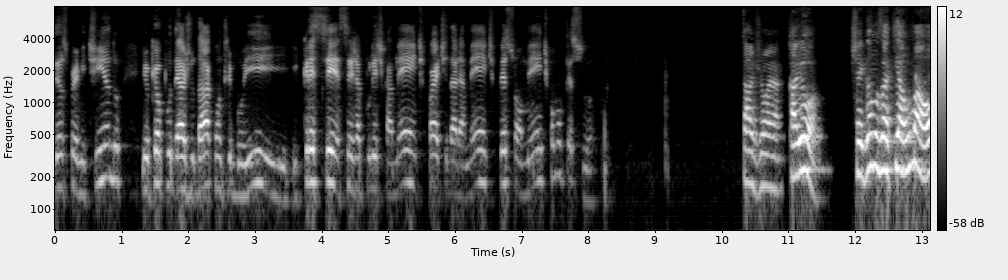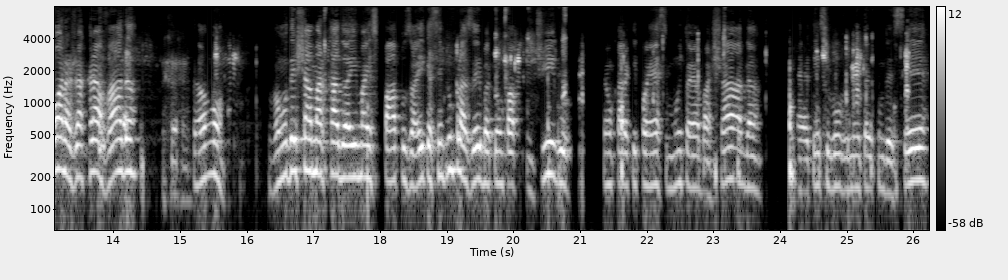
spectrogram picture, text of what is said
Deus permitindo. e o que eu puder ajudar, contribuir e crescer, seja politicamente, partidariamente, pessoalmente, como pessoa. Tá joia. Caio, chegamos aqui a uma hora já cravada. Então, vamos deixar marcado aí mais papos aí, que é sempre um prazer bater um papo contigo. É um cara que conhece muito aí a Baixada, é, tem esse envolvimento aí com o DC.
